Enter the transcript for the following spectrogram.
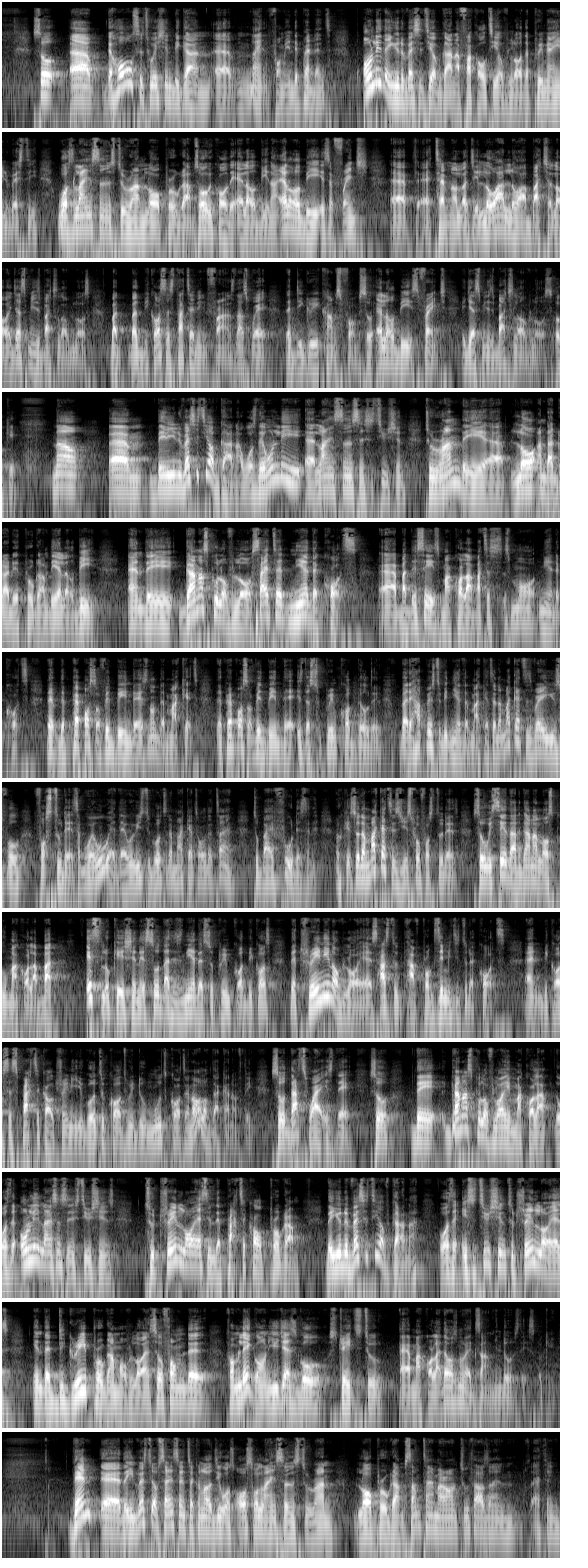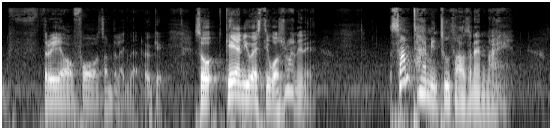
So uh, the whole situation began uh, from independence. Only the University of Ghana Faculty of Law, the premier university, was licensed to run law programs, what we call the LLB. Now, LLB is a French uh, uh, terminology, lower, lower bachelor. It just means Bachelor of Laws. But, but because it started in France, that's where the degree comes from. So LLB is French. It just means Bachelor of Laws. Okay. Now, um, the University of Ghana was the only uh, licensed institution to run the uh, law undergraduate program, the LLB. And the Ghana School of Law, sited near the courts, uh, but they say it's Makola, but it's, it's, more near the courts. The, the purpose of it being there is not the market. The purpose of it being there is the Supreme Court building, but it happens to be near the market. And the market is very useful for students. I mean, when we were there, we used to go to the market all the time to buy food, isn't it? Okay, so the market is useful for students. So we say that Ghana Law School Makola, but its location is so that it's near the Supreme Court because the training of lawyers has to have proximity to the courts. And because it's practical training, you go to court, we do moot court and all of that kind of thing. So that's why it's there. So the Ghana School of Law in Makola was the only licensed institutions to train lawyers in the practical program. The University of Ghana was the institution to train lawyers in the degree program of law. And so from the from Legon, you just go straight to uh, Makola. There was no exam in those days. Okay. Then uh, the University of Science and Technology was also licensed to run law programs sometime around 2000, and, I think, three or four, something like that. Okay. So KNUST was running it. Sometime in 2009,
